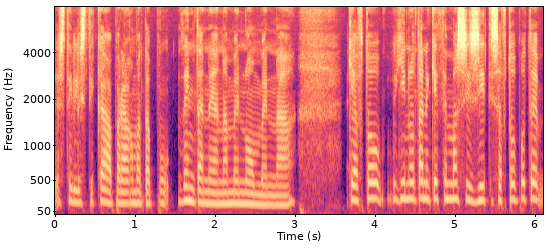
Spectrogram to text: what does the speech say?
ε, στιλιστικά πράγματα που δεν ήταν αναμενόμενα. Και αυτό γινόταν και θέμα συζήτησης. Αυτό, οπότε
